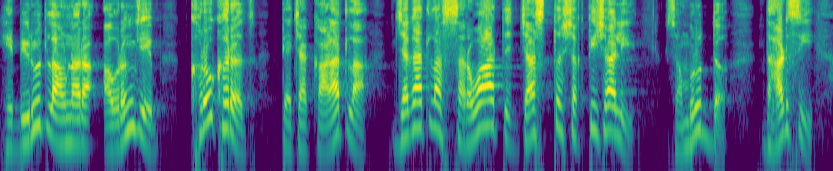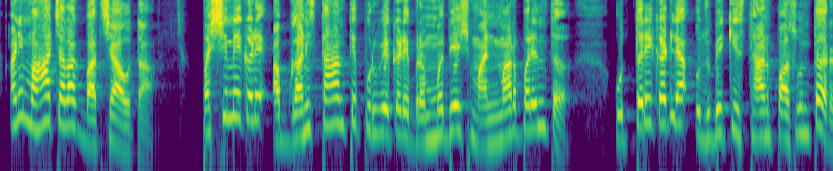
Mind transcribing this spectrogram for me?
हे बिरुद लावणारा औरंगजेब खरोखरच त्याच्या काळातला जगातला सर्वात जास्त शक्तिशाली समृद्ध धाडसी आणि महाचालक बादशाह होता. पश्चिमेकडे अफगाणिस्तान ते पूर्वेकडे ब्रह्मदेश म्यानमारपर्यंत उत्तरेकडल्या उझबेकिस्तानपासून तर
